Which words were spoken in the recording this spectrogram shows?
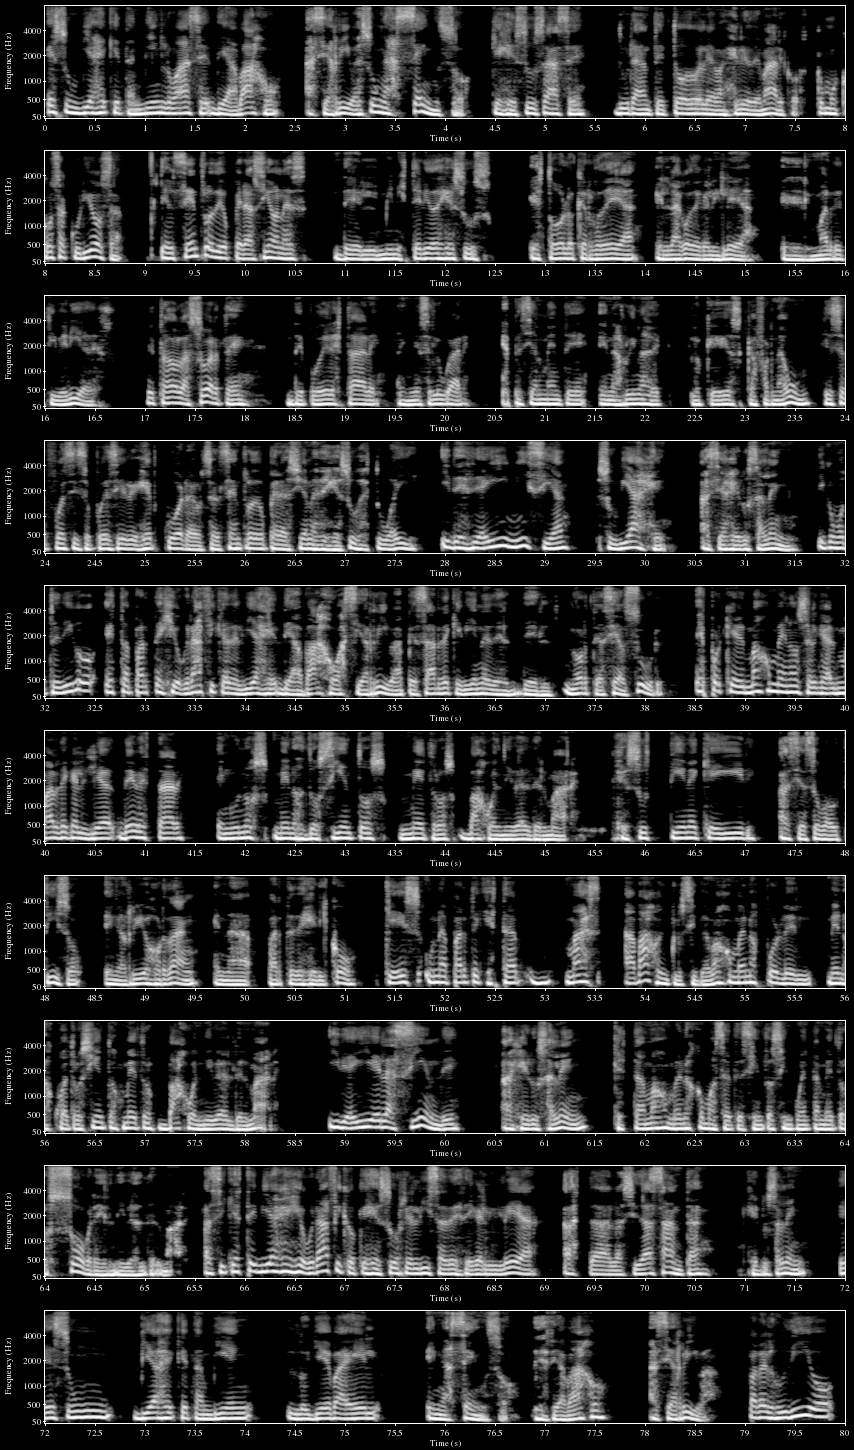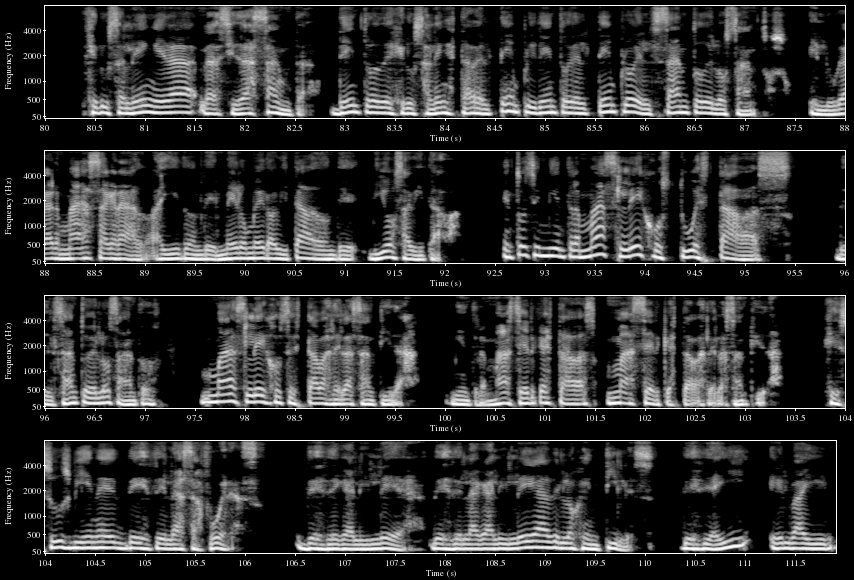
es un viaje que también lo hace de abajo hacia arriba, es un ascenso que Jesús hace durante todo el Evangelio de Marcos. Como cosa curiosa, el centro de operaciones del ministerio de Jesús es todo lo que rodea el lago de Galilea, el mar de Tiberíades. He estado la suerte de poder estar en ese lugar, especialmente en las ruinas de lo que es Cafarnaúm, que ese fue, si se puede decir, el headquarter, el centro de operaciones de Jesús estuvo ahí. Y desde ahí inicia su viaje hacia Jerusalén. Y como te digo, esta parte geográfica del viaje de abajo hacia arriba, a pesar de que viene del, norte hacia el sur, es porque más o menos el mar de Galilea debe estar en unos menos 200 metros bajo el nivel del mar. Jesús tiene que ir hacia su bautizo en el río Jordán, en la parte de Jericó, que es una parte que está más abajo inclusive, más o menos por el menos 400 metros bajo el nivel del mar. Y de ahí él asciende a Jerusalén, que está más o menos como a 750 metros sobre el nivel del mar. Así que este viaje geográfico que Jesús realiza desde Galilea hasta la ciudad santa, Jerusalén, es un viaje que también lo lleva él en ascenso, desde abajo hacia arriba. Para el judío, Jerusalén era la ciudad santa. Dentro de Jerusalén estaba el templo y dentro del templo el santo de los santos el lugar más sagrado, ahí donde mero mero habitaba, donde Dios habitaba. Entonces, mientras más lejos tú estabas del santo de los santos, más lejos estabas de la santidad. Mientras más cerca estabas, más cerca estabas de la santidad. Jesús viene desde las afueras, desde Galilea, desde la Galilea de los gentiles. Desde ahí Él va a ir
